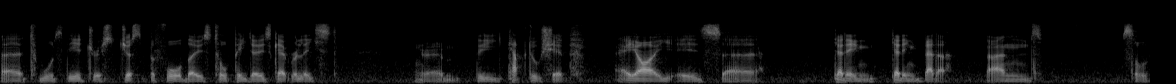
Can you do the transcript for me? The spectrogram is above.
uh, towards the Idris just before those torpedoes get released. Um, the capital ship AI is uh, getting getting better, and sort of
